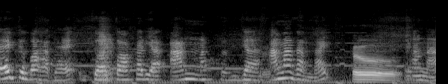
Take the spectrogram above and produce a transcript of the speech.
এই তো বাহাত হয় তো তরকারি আনা যা আনা দাম ভাই ओ আনা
